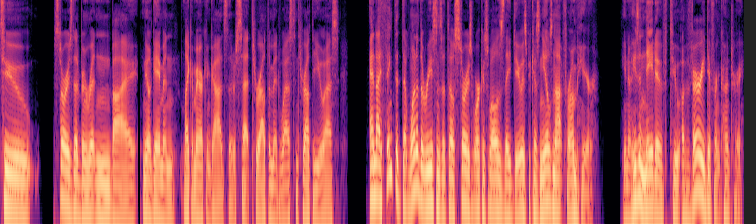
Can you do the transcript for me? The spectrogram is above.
to stories that have been written by Neil Gaiman, like American Gods, that are set throughout the Midwest and throughout the US. And I think that, that one of the reasons that those stories work as well as they do is because Neil's not from here. You know, he's a native to a very different country.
